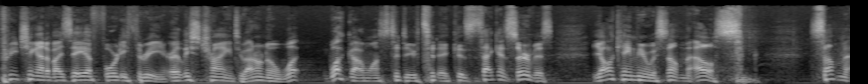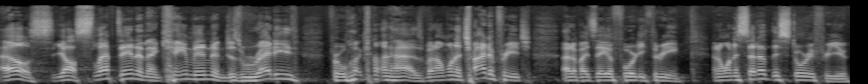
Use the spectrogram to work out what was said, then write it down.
preaching out of Isaiah 43, or at least trying to. I don't know what, what God wants to do today because second service, y'all came here with something else. something else. Y'all slept in and then came in and just ready for what God has. But I want to try to preach out of Isaiah 43. And I want to set up this story for you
